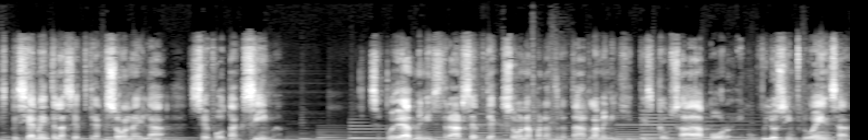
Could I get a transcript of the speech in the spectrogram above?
especialmente la ceftriaxona y la cefotaxima. Se puede administrar ceftriaxona para tratar la meningitis causada por Haemophilus influenza,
